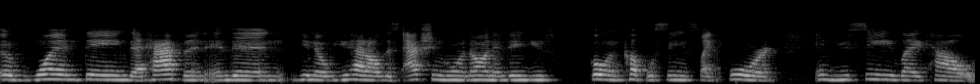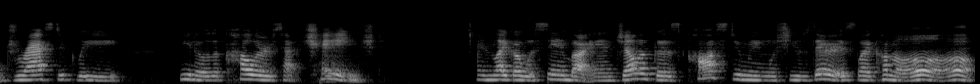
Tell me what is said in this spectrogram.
of one thing that happened and then you know you had all this action going on and then you go in a couple scenes like forward and you see like how drastically you know the colors have changed and like I was saying about Angelika's costuming when she was there, it's like kind of uh, uh.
